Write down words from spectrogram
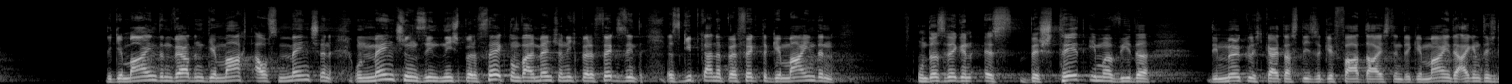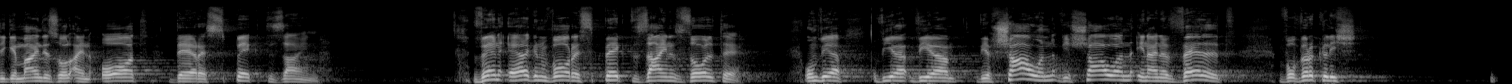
Die Gemeinden werden gemacht aus Menschen und Menschen sind nicht perfekt und weil Menschen nicht perfekt sind, es gibt keine perfekten Gemeinden und deswegen es besteht immer wieder die Möglichkeit, dass diese Gefahr da ist in der Gemeinde. Eigentlich die Gemeinde soll ein Ort der Respekt sein. Wenn irgendwo Respekt sein sollte und wir, wir, wir, wir schauen, wir schauen in eine Welt, wo wirklich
